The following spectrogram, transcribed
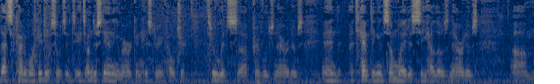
that's the kind of work I do. So it's, it's, it's understanding American history and culture through its uh, privileged narratives and attempting in some way to see how those narratives um,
